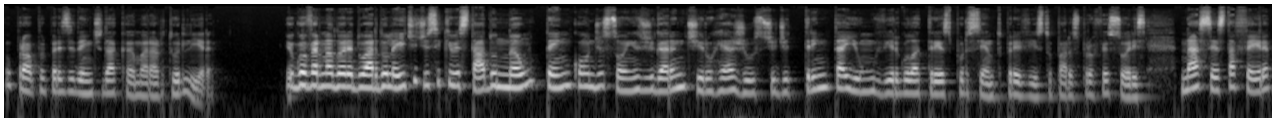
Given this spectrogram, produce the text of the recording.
o próprio presidente da Câmara, Arthur Lira. E o governador Eduardo Leite disse que o Estado não tem condições de garantir o reajuste de 31,3% previsto para os professores. Na sexta-feira,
